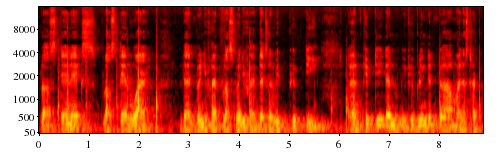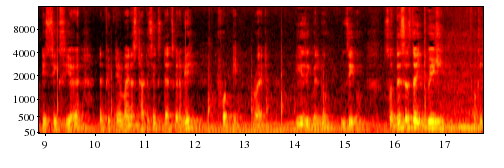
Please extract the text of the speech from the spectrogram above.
plus 10x plus 10y then 25 plus 25 that's going to be 50 and 50 then if you bring that uh, minus 36 here then 15 minus 36 that's going to be 14 right? E is equal to 0 so this is the equation okay?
